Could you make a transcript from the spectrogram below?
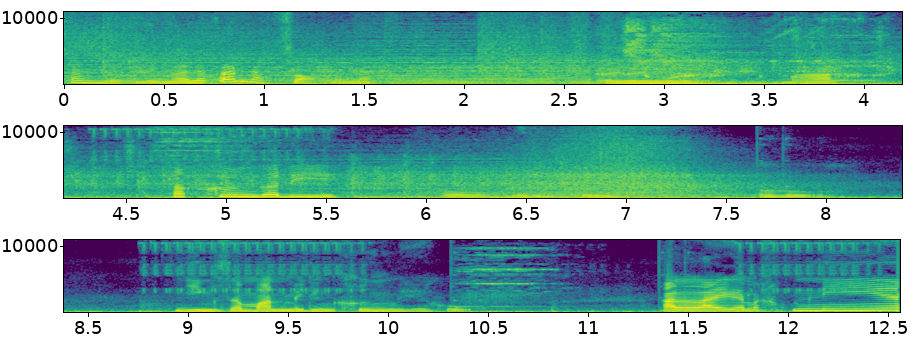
ช่างเหนื่อยอย่างน้อยแล้วก็อันดับสองเลยนะ เออมา สักครึ่งก็ดี โอ้ ไม่ถึงครึ่งโอ้โหยิงสมันไม่ถึงครึ่งเลยโห อะไรกันครับเนี่ย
